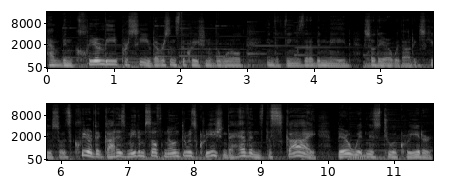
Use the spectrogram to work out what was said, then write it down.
have been clearly perceived ever since the creation of the world in the things that have been made, so they are without excuse. So it's clear that God has made himself known through his creation. The heavens, the sky bear witness to a creator.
